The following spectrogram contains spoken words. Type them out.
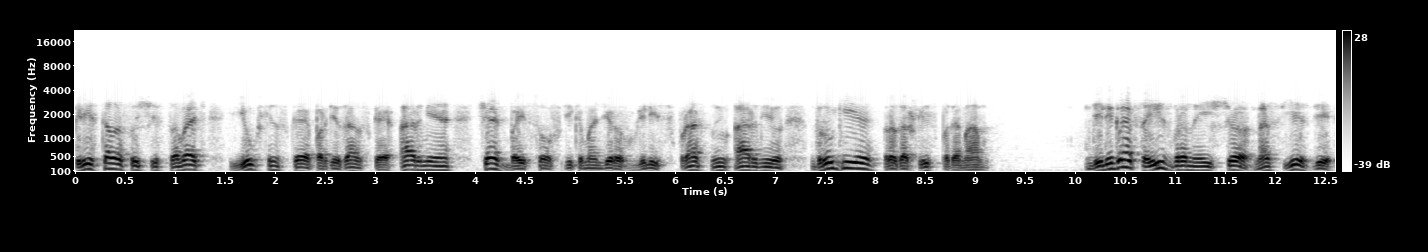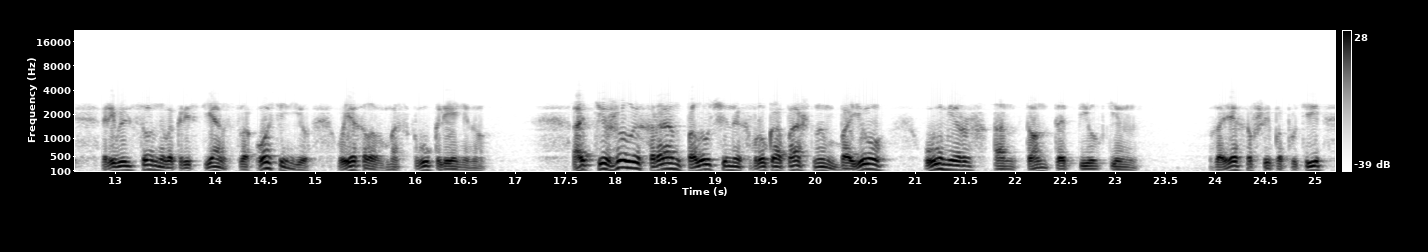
Перестала существовать Юксинская партизанская армия, часть бойцов и командиров влились в Красную армию, другие разошлись по домам. Делегация, избранная еще на съезде революционного крестьянства осенью, уехала в Москву к Ленину. От тяжелых ран, полученных в рукопашном бою, умер Антон Топилкин. заехавший по пути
